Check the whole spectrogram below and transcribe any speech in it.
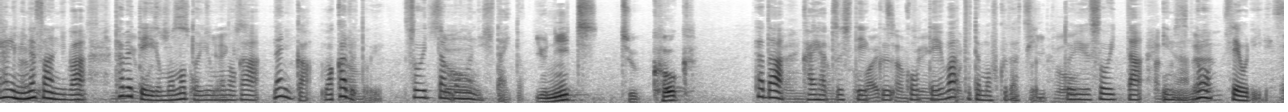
やはり皆さんには食べているものというものが何かわかるというそういったものにしたいとただ開発していく工程はとても複雑というそういったイヌアのセオリーです.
